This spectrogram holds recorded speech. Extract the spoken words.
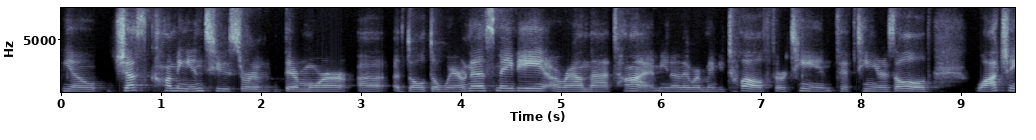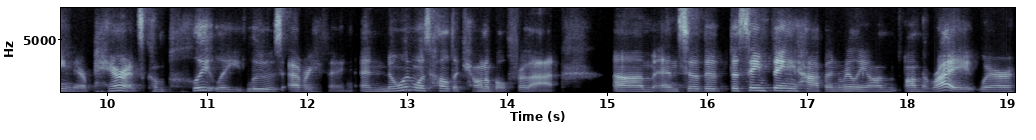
you know just coming into sort of their more uh, adult awareness maybe around that time you know they were maybe 12 13 15 years old watching their parents completely lose everything and no one was held accountable for that um, and so the, the same thing happened really on, on the right, where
